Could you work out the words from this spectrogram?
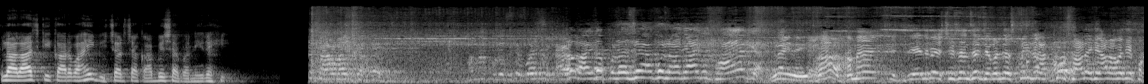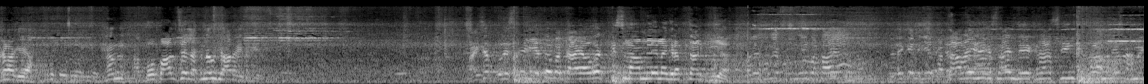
फ़िलहाल आज की कार्यवाही भी चर्चा का विषय बनी रही। तो भाई साहब पुलिस ने आपको नाजायज उठाया क्या? नहीं नहीं हाँ हमें रेलवे स्टेशन से ज़बरदस्ती रात को साढ़े ग्यारह बजे पकड़ा गया। हम भोपाल से लखनऊ जा रहे थे। भाई साहब पुलिस ने ये तो बताया होगा किस मामले में गिरफ़्तार किया। पुलिस ने कुछ नहीं बताया लेकिन ये बता रहे हैं कि सिंह के मामले में हमें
